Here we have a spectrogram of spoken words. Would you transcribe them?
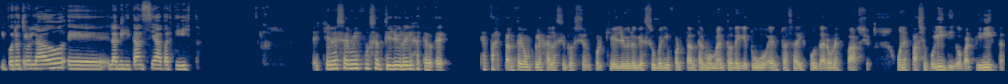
y por otro lado eh, la militancia partidista. Es que en ese mismo sentido yo creo que eh, eh, es bastante compleja la situación, porque yo creo que es súper importante al momento de que tú entras a disputar un espacio, un espacio político, partidista,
